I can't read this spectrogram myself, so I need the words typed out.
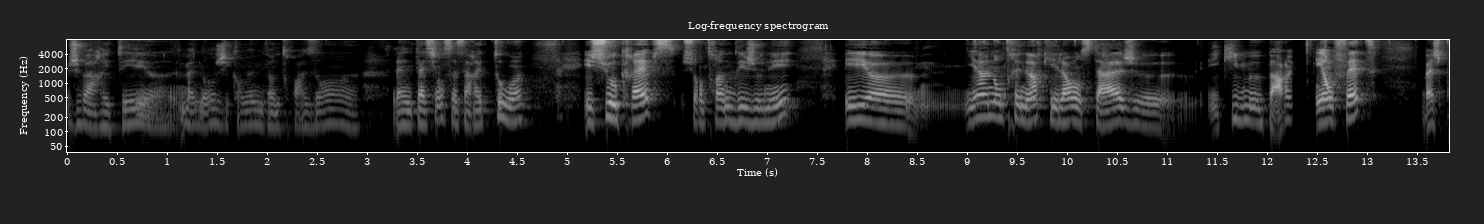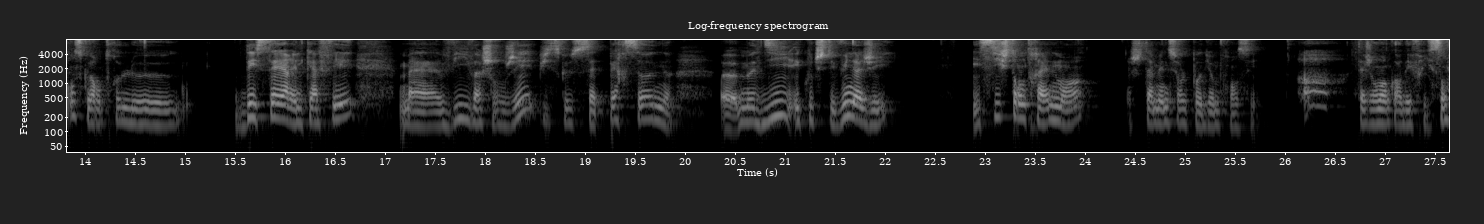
je vais arrêter. Euh, maintenant, j'ai quand même 23 ans. la natation, ça s'arrête tôt. Hein. Et je suis au Krebs, je suis en train de déjeuner. Et il y a un entraîneur qui est là en stage et qui me parle. Et en fait, bah, je pense qu'entre le dessert et le café, ma vie va changer puisque cette personne euh, me dit écoute, je t'ai vu nager et si je t'entraîne, moi, je t'amène sur le podium français. Oh, j'en ai encore des frissons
